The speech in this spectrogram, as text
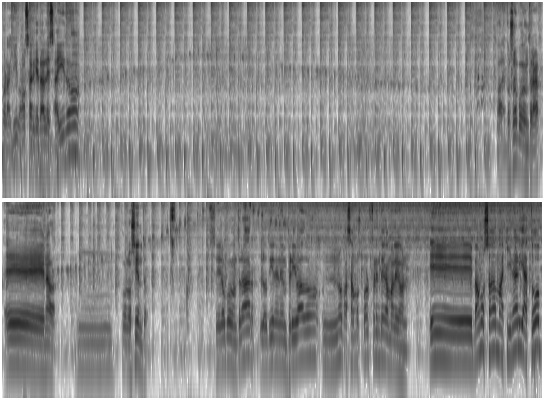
Por aquí, vamos a ver qué tal les ha ido. Vale, pues no puedo entrar. Eh, nada. Mm, pues lo siento. Si no puedo entrar, lo tienen en privado. No pasamos por frente camaleón. Eh, vamos a maquinaria top.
